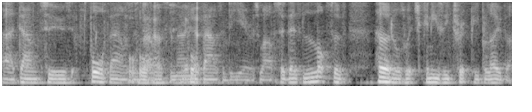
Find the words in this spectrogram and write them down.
uh, down to is it 4,000 4,000 now, yeah. 4,000 a year as well. So there's lots of hurdles which can easily trip people over.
